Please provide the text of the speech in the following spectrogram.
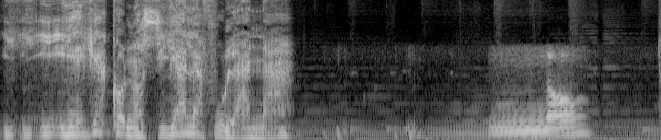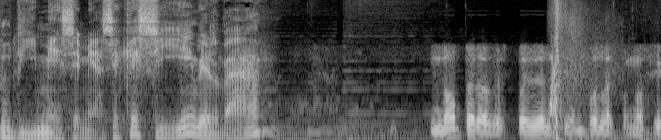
¿Y, y- y ella conocía a la fulana? No, Tú dime, se me hace que sí, ¿verdad? no, pero después del tiempo la conocí.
